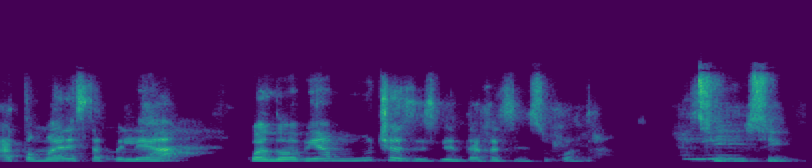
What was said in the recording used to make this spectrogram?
a tomar esta pelea cuando había muchas desventajas en su contra. Sí, sí.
